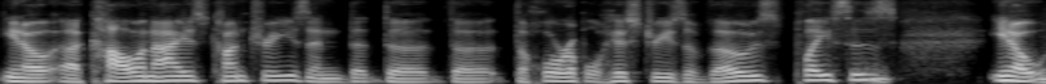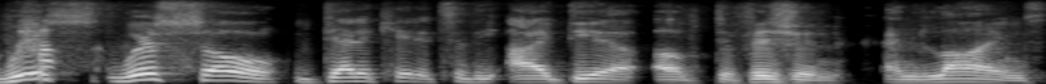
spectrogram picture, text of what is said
you know uh, colonized countries and the, the the the horrible histories of those places you know we're how- we're so dedicated to the idea of division and lines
